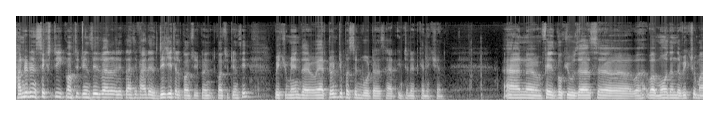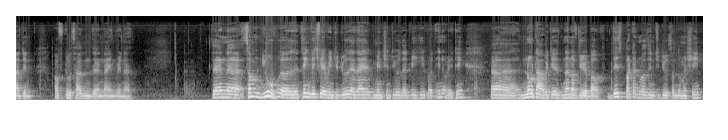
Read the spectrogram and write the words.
160 constituencies were classified as digital constituencies, which meant that where 20% voters had internet connection and uh, Facebook users uh, were, were, more than the victory margin of 2009 winner. Then uh, some new uh, thing which we have introduced, as I mentioned to you, that we keep on innovating. Uh, Nota, which is none of the above. This button was introduced on the machine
